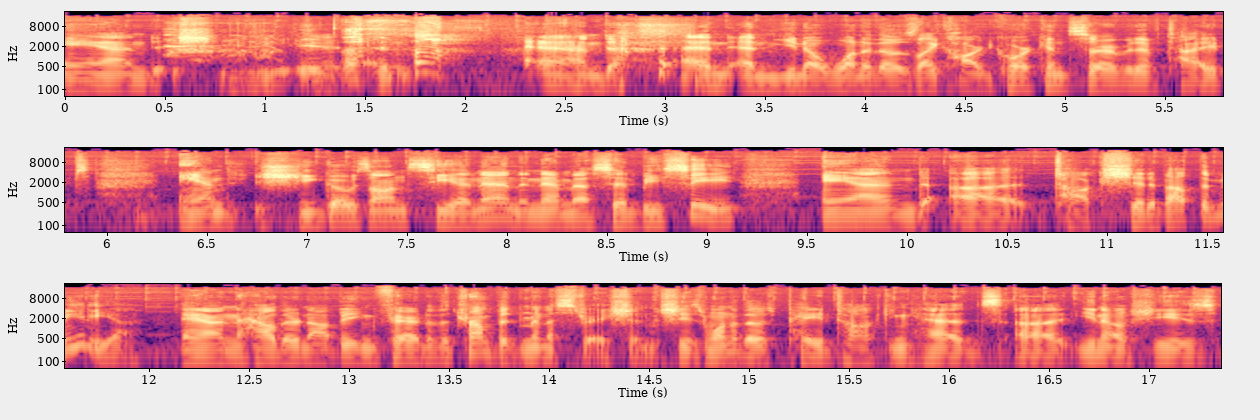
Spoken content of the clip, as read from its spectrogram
And she is, and, and and and you know one of those like hardcore conservative types and she goes on CNN and MSNBC and uh, talks shit about the media and how they're not being fair to the Trump administration. She's one of those paid talking heads. Uh, you know, she's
